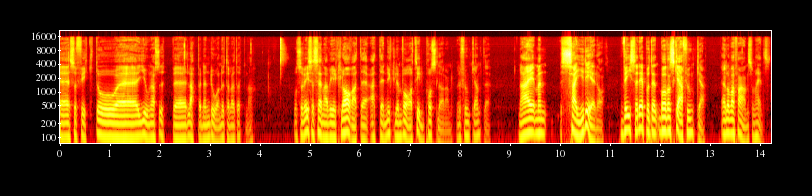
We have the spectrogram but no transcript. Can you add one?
Eh, så fick då eh, Jonas upp eh, lappen ändå utan att öppna. Och så visade sig när vi klarat det att den nyckeln var till postlådan, men det funkar inte. Nej, men säg det då! Visa det på att den, bara den ska funka. Eller vad fan som helst.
